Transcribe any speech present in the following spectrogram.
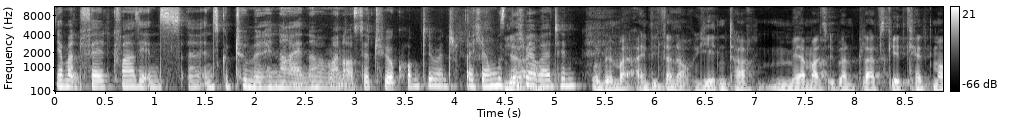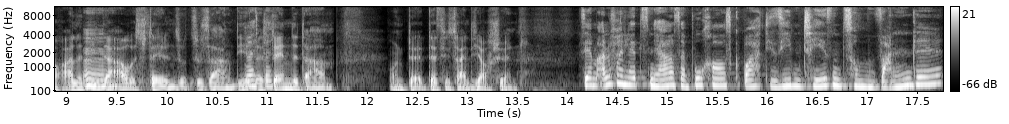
Ja, man fällt quasi ins, äh, ins Getümmel hinein, ne, wenn man aus der Tür kommt. Dementsprechend man muss ja, nicht mehr weit hin. Und wenn man eigentlich dann auch jeden Tag mehrmals über den Platz geht, kennt man auch alle, die mhm. da ausstellen sozusagen, die ihre Stände da haben. Und äh, das ist eigentlich auch schön. Sie haben Anfang letzten Jahres ein Buch rausgebracht, die sieben Thesen zum Wandel.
